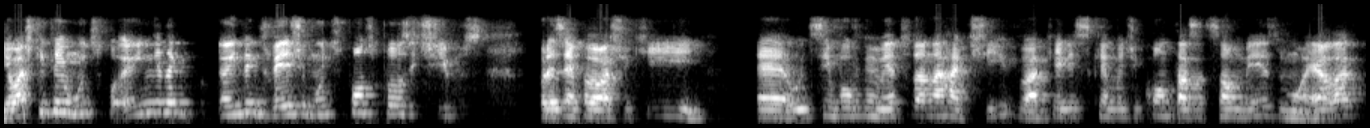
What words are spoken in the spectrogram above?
Eu acho que tem muitos, eu ainda, eu ainda vejo muitos pontos positivos. Por exemplo, eu acho que é, o desenvolvimento da narrativa, aquele esquema de contação mesmo, ela,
